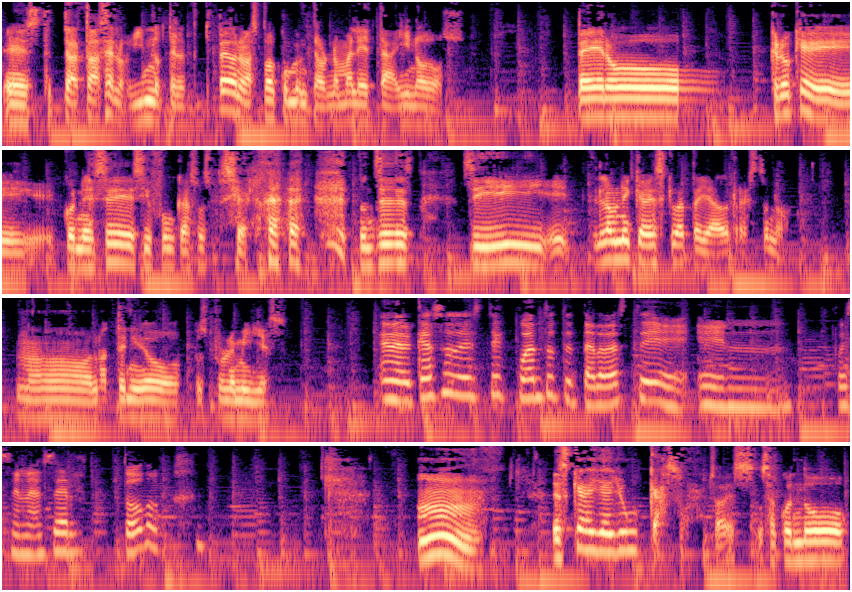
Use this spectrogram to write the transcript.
Este, de hacerlo y no te, te puedo comentar una maleta y no dos. Pero creo que con ese sí fue un caso especial. Entonces, sí, es la única vez que he batallado, el resto no. No, no he tenido pues problemillas. En el caso de este, ¿cuánto te tardaste en pues en hacer todo? Mm, es que ahí hay un caso, ¿sabes? O sea, cuando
